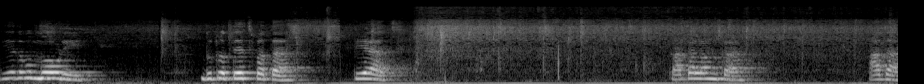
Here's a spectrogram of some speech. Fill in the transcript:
দিয়ে দেবো মৌরি, দুটো তেজপাতা, পেঁয়াজ, কাঁচা লঙ্কা। আদা।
